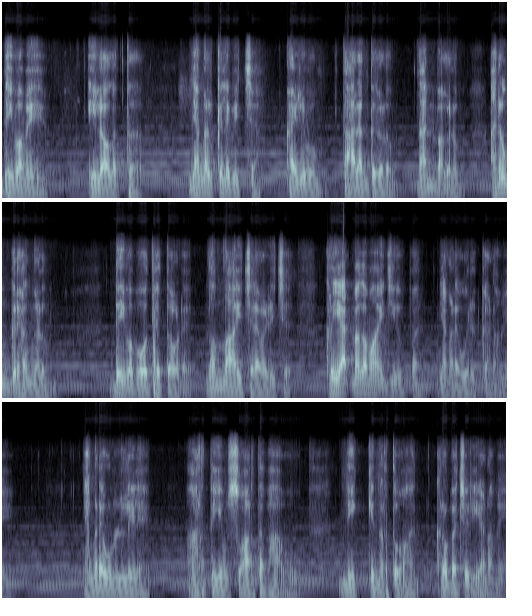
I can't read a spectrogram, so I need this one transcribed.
ദൈവമേ ഈ ലോകത്ത് ഞങ്ങൾക്ക് ലഭിച്ച കഴിവും താലന്തുകളും നന്മകളും അനുഗ്രഹങ്ങളും ദൈവബോധ്യത്തോടെ നന്നായി ചെലവഴിച്ച് ക്രിയാത്മകമായി ജീവിപ്പാൻ ഞങ്ങളെ ഒരുക്കണമേ. ഞങ്ങളുടെ ഉള്ളിലെ ആർത്തിയും സ്വാർത്ഥഭാവവും നീക്കി നിർത്തുവാൻ കൃപ ചൊരിയണമേ.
